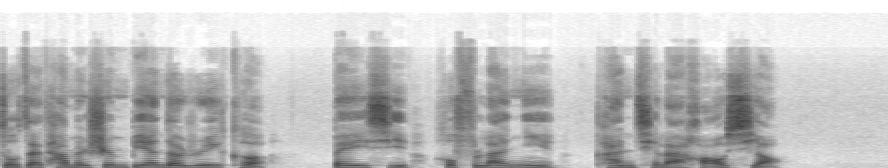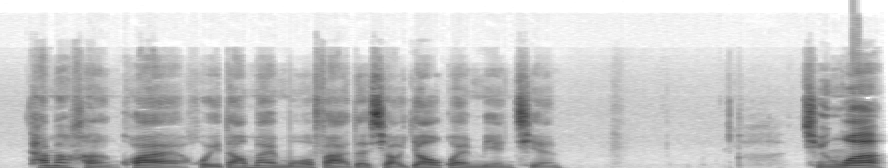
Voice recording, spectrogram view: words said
走在他们身边的瑞克、贝西和弗兰尼看起来好小。他们很快回到卖魔法的小妖怪面前。请问，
